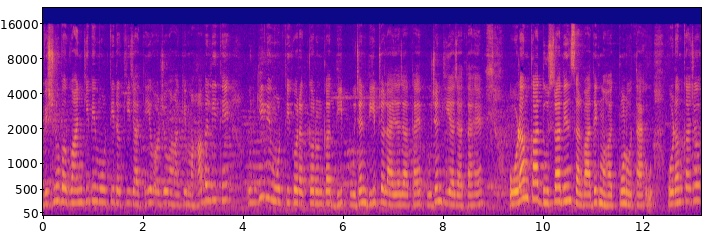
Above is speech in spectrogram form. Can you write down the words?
विष्णु भगवान की भी मूर्ति रखी जाती है और जो वहाँ के महाबली थे, उनकी भी मूर्ति को रखकर उनका दीप पूजन, दीप जलाया जाता है, पूजन किया जाता है। ओणम का दूसरा दिन सर्वाधिक महत्वपूर्ण होता है। ओणम का जो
